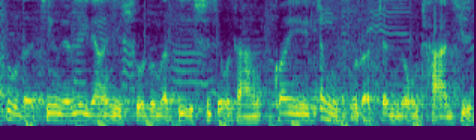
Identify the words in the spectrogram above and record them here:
注的惊人力量一书中的第十九章，关于政府的振动差距。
